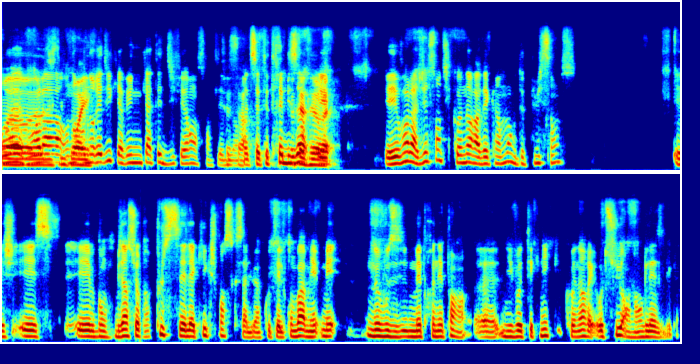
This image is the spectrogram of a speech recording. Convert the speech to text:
Voilà, on, aurait dit qu'il y avait une caté de différence entre les deux. En fait. C'était très bizarre. et, voilà, j'ai senti Connor avec un manque de puissance. Et, et, bon, bien sûr, plus c'est la kick, je pense que ça lui a coûté le combat, mais, mais ne vous méprenez pas. Hein. Euh, niveau technique, Connor est au-dessus en anglaise, les gars.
